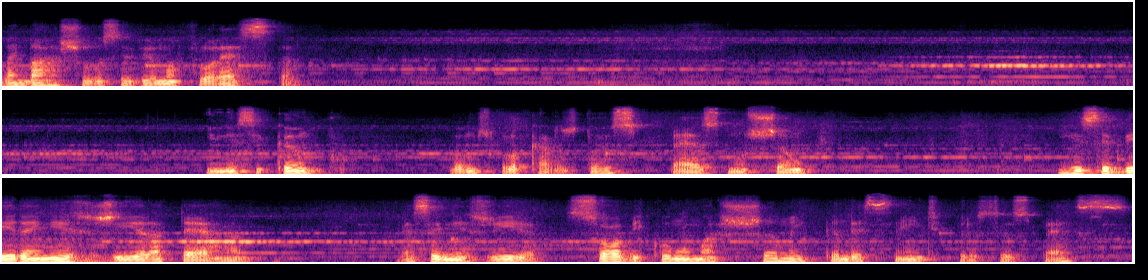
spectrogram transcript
Lá embaixo você vê uma floresta. E nesse campo, vamos colocar os dois pés no chão e receber a energia da Terra. Essa energia sobe como uma chama incandescente pelos seus pés,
